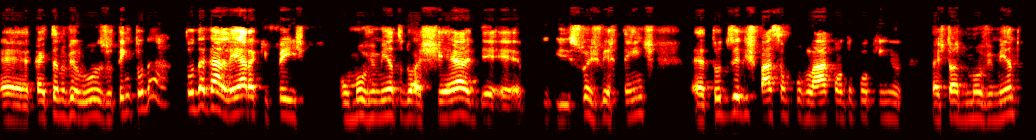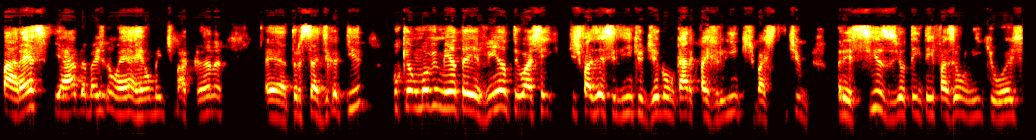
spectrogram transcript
é, Caetano Veloso, tem toda, toda a galera que fez o movimento do axé é, é, e suas vertentes, é, todos eles passam por lá, contam um pouquinho da história do movimento. Parece piada, mas não é, é realmente bacana. É, trouxe essa dica aqui, porque é um movimento, é evento. Eu achei que quis fazer esse link. O Diego é um cara que faz links bastante precisos e eu tentei fazer um link hoje,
